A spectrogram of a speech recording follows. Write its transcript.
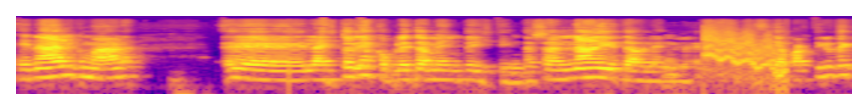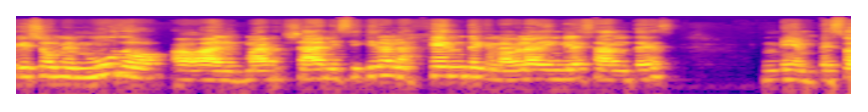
En Alkmaar eh, la historia es completamente distinta, ya nadie te habla inglés. Y a partir de que yo me mudo a Alkmaar, ya ni siquiera la gente que me hablaba inglés antes, me empezó,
